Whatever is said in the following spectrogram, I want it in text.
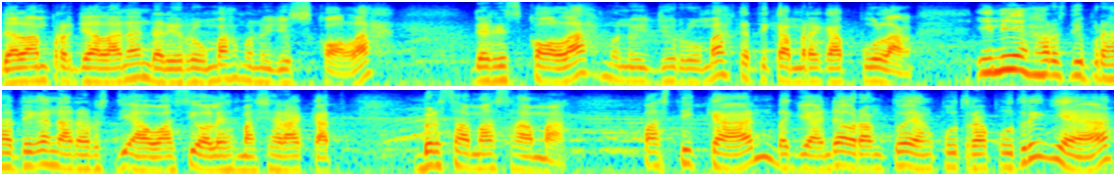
dalam perjalanan dari rumah menuju sekolah? Dari sekolah menuju rumah ketika mereka pulang. Ini yang harus diperhatikan dan harus diawasi oleh masyarakat bersama-sama. Pastikan bagi Anda orang tua yang putra-putrinya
